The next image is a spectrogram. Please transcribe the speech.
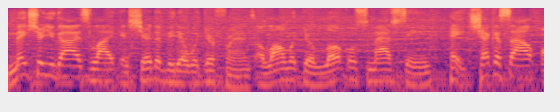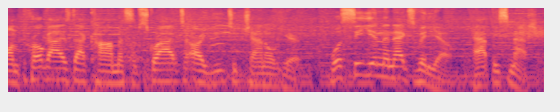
Make sure you guys like and share the video with your friends, along with your local Smash scene. Hey, check us out on ProGuides.com and subscribe to our YouTube channel here. We'll see you in the next video. Happy smashing.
